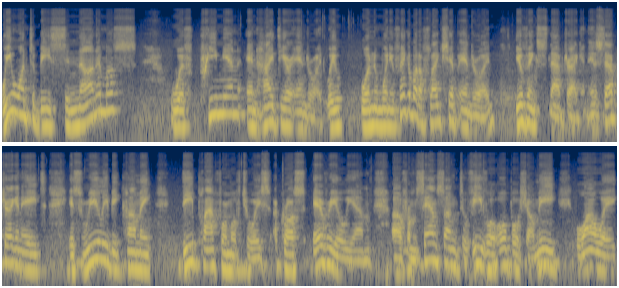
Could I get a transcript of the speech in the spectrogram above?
We want to be synonymous with premium and high tier Android. We when when you think about a flagship Android, you think Snapdragon. And Snapdragon 8 is really becoming the platform of choice across every OEM, uh, from Samsung to Vivo, Oppo, Xiaomi, Huawei,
